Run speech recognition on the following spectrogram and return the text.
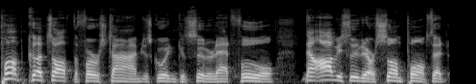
pump cuts off the first time, just go ahead and consider that full. Now, obviously, there are some pumps that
